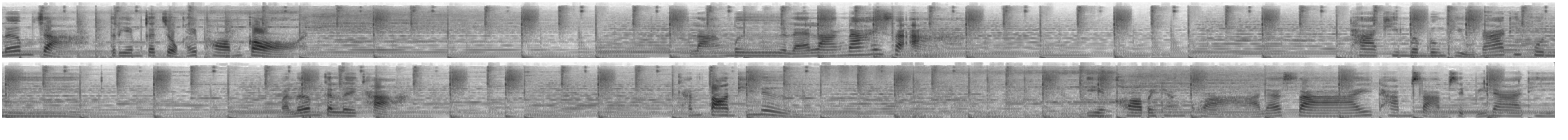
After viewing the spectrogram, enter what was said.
เริ่มจากเตรียมกระจกให้พร้อมก่อน ล้างมือและล้างหน้าให้สะอาด ทาครีมบำรุงผิวหน้าที่คุณมี มาเริ่มกันเลยค่ะ ขั้นตอนที่ 1 เอียงคอไปทางขวาและซ้ายทำ30 วินาที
